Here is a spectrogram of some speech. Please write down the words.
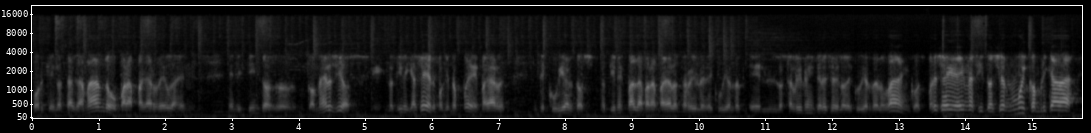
porque lo está llamando o para pagar deudas en, en distintos comercios, lo tiene que hacer porque no puede pagar descubiertos, no tiene espalda para pagar los terribles descubiertos, los terribles intereses de los descubiertos de los bancos. Por eso hay, hay, una situación muy complicada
